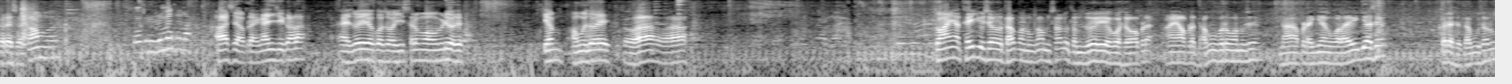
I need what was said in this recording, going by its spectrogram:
કરે છે કામ. હા છે લા. આ છે આપણે ગાંધીજી કાળા. અહીં જોઈ શકો છો એ શર્મા મળ્યો છે. કેમ? હમ જોઈએ વાહ વાહ. તો અહીંયા થઈ ગયું છે હવે ધાબાનું કામ ચાલુ. તમે જોઈ શકો છો આપણે. અહીંયા આપણે ધાબુ ભરવાનું છે. ના આપણે ગેંગ વાળા આવી ગયા છે. કરે છે ધાબુ ચાલુ.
